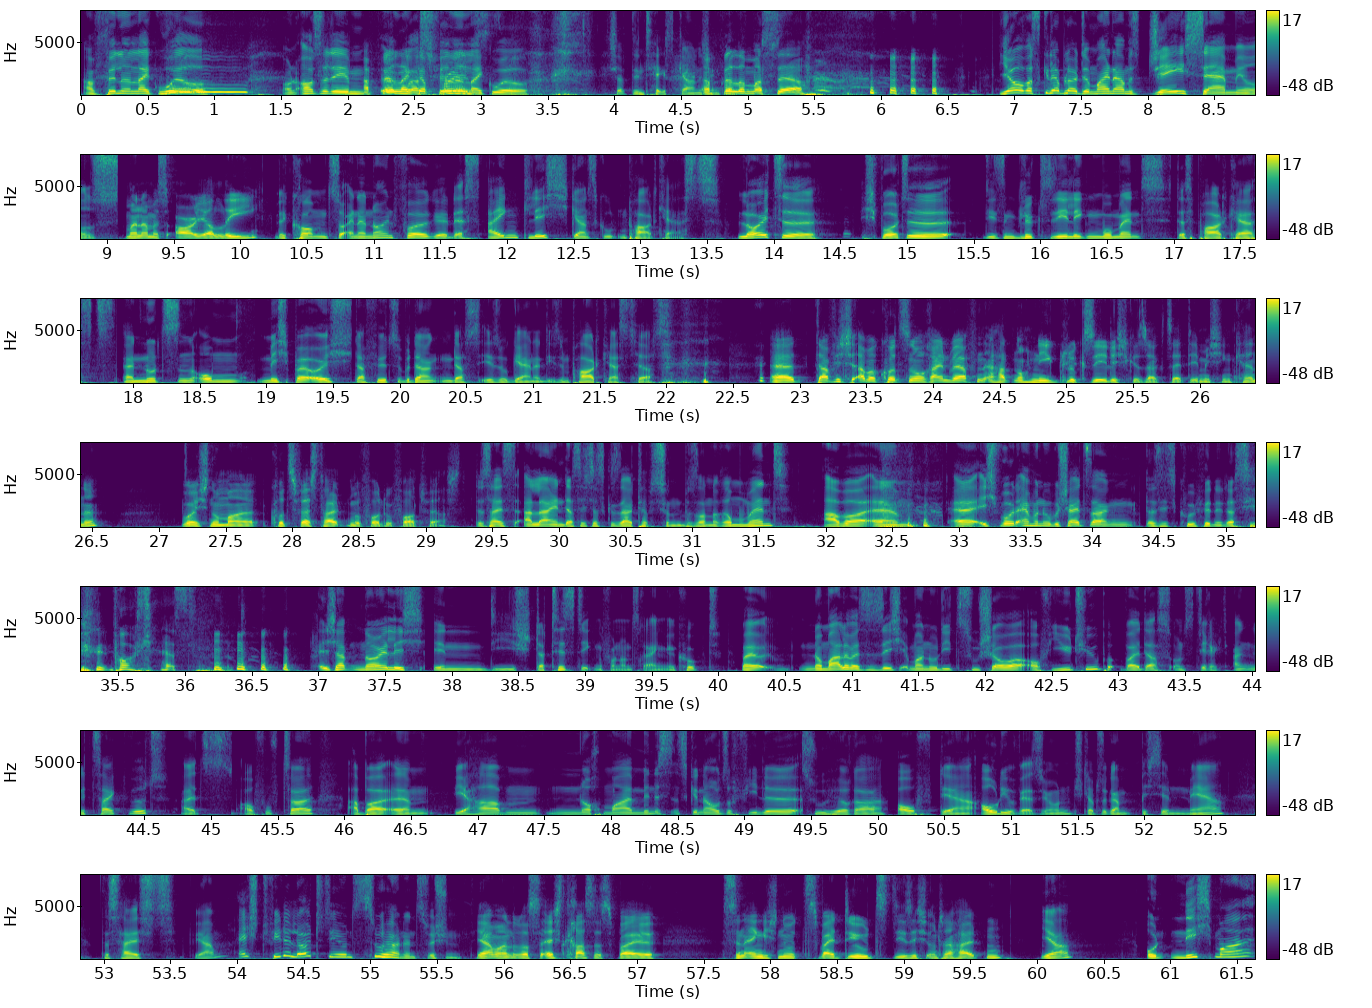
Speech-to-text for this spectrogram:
I'm feeling like Will. Und außerdem I feel like irgendwas a feeling like Will. Ich habe den Text gar nicht. I'm feeling myself. Yo, was geht ab, Leute? Mein Name ist Jay Samuels. Mein Name ist Arya Lee. Willkommen zu einer neuen Folge des eigentlich ganz guten Podcasts. Leute, ich wollte diesen glückseligen Moment des Podcasts äh, nutzen, um mich bei euch dafür zu bedanken, dass ihr so gerne diesen Podcast hört. Äh, darf ich aber kurz noch reinwerfen? Er hat noch nie glückselig gesagt, seitdem ich ihn kenne. Wollte ich nur mal kurz festhalten, bevor du fortfährst. Das heißt, allein, dass ich das gesagt habe, ist schon ein besonderer Moment. Aber ähm, äh, ich wollte einfach nur Bescheid sagen, dass ich es cool finde, dass ihr den Podcast. ich habe neulich in die Statistiken von uns reingeguckt, weil normalerweise sehe ich immer nur die Zuschauer auf YouTube, weil das uns direkt angezeigt wird als Aufrufzahl. Aber ähm, wir haben nochmal mindestens genauso viele Zuhörer auf der Audioversion. Ich glaube sogar ein bisschen mehr. Das heißt, wir haben echt viele Leute, die uns zuhören inzwischen. Ja, Mann, was echt krass ist, weil es sind eigentlich nur zwei Dudes, die sich unterhalten. Ja. Und nicht mal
